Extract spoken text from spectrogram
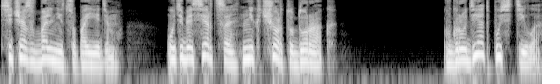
Сейчас в больницу поедем. У тебя сердце не к черту, дурак. В груди отпустило,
